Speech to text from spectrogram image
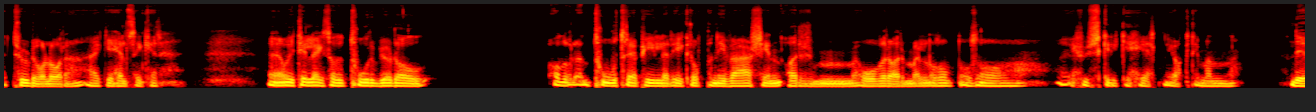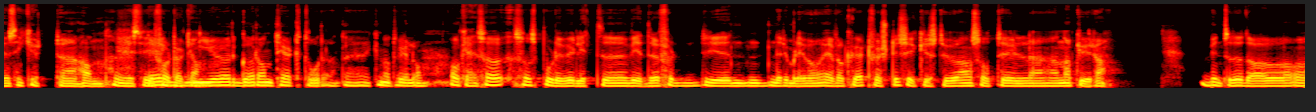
jeg tror det var låret, jeg er ikke helt sikker. Eh, og I tillegg så hadde Tor Bjørdal hadde vel en to-tre piler i kroppen i hver sin arm, overarm eller noe sånt. Og så, jeg husker ikke helt nøyaktig, men Det gjør sikkert eh, han, hvis vi får tak i han. Det gjør garantert Tore, det er ikke noe tvil om. Ok, så, så spoler vi litt eh, videre, for dere ble jo evakuert først til sykestua, så til eh, Nakura. Begynte det da å, å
